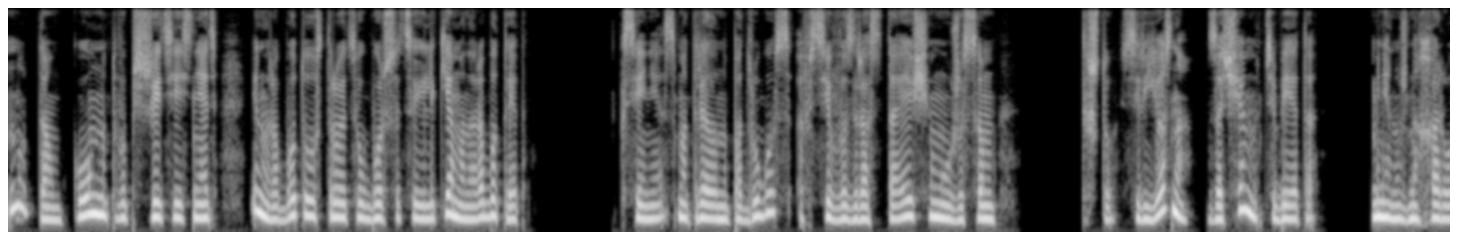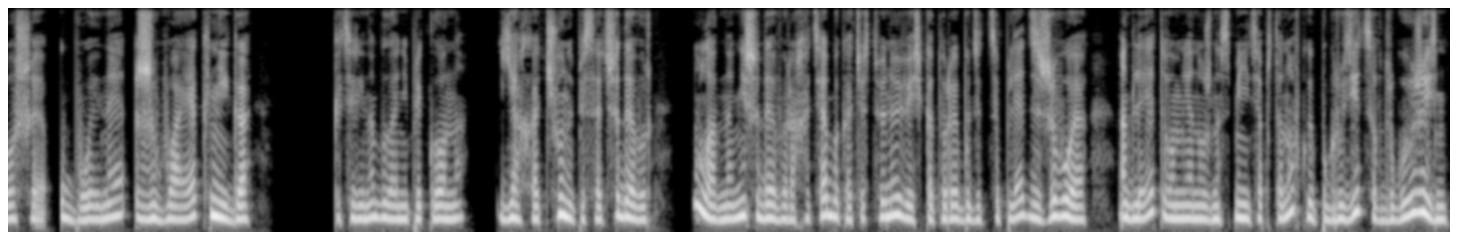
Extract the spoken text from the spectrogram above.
Ну, там, комнату в общежитии снять, и на работу устроиться уборщицей, или кем она работает». Ксения смотрела на подругу с всевозрастающим ужасом. «Ты что, серьезно? Зачем тебе это?» Мне нужна хорошая, убойная, живая книга. Катерина была непреклонна. Я хочу написать шедевр. Ну ладно, не шедевр, а хотя бы качественную вещь, которая будет цеплять за живое. А для этого мне нужно сменить обстановку и погрузиться в другую жизнь.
